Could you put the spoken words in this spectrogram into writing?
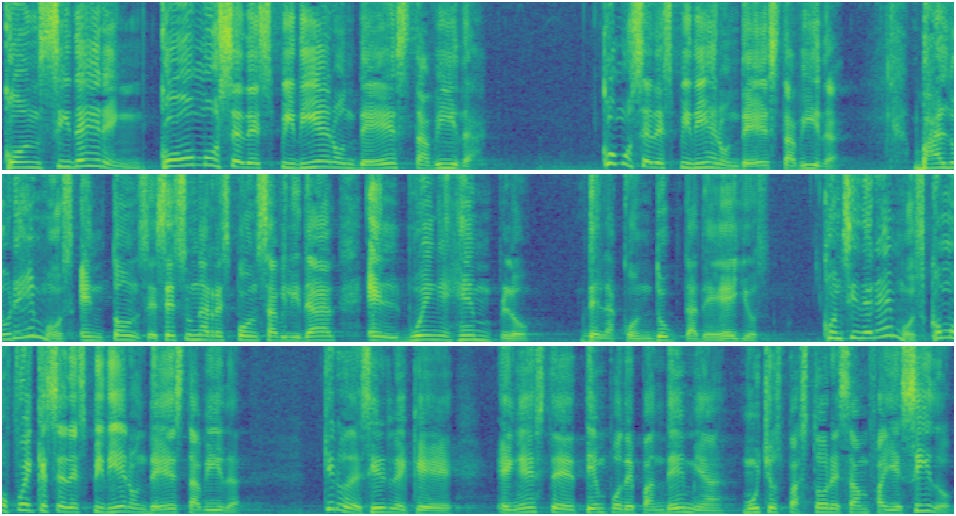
consideren cómo se despidieron de esta vida ¿Cómo se despidieron de esta vida? Valoremos entonces, es una responsabilidad, el buen ejemplo de la conducta de ellos. Consideremos cómo fue que se despidieron de esta vida. Quiero decirle que en este tiempo de pandemia muchos pastores han fallecido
